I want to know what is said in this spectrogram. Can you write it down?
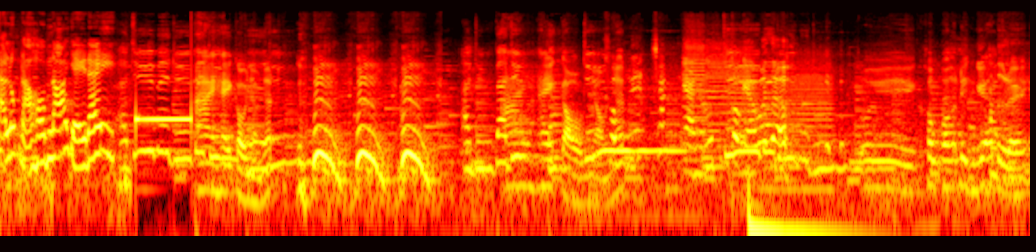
Sao lúc nào hôm nói vậy đây ai hay cầu nhau nhất ai hay cầu không nhất biết chắc nhà nó không kéo bao giờ tôi không có định nghĩa từ đấy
